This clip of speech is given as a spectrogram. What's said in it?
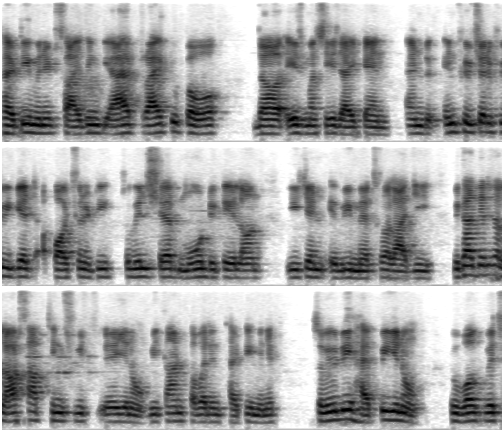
30 minutes. So i think i have tried to cover the as much as i can and in future if we get opportunity so we'll share more detail on each and every methodology because there is a lots of things which uh, you know we can't cover in 30 minutes so we'll be happy you know to work with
